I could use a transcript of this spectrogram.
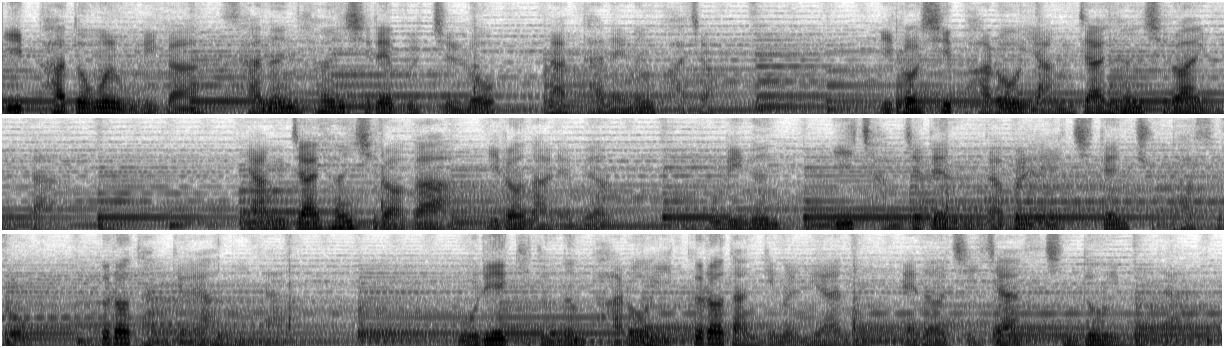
이 파동을 우리가 사는 현실의 물질로 나타내는 과정. 이것이 바로 양자 현실화입니다. 양자 현실화가 일어나려면 우리는 이 잠재된 응답을 일치된 주파수로 끌어당겨야 합니다. 우리의 기도는 바로 이 끌어당김을 위한 에너지이자 진동입니다.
